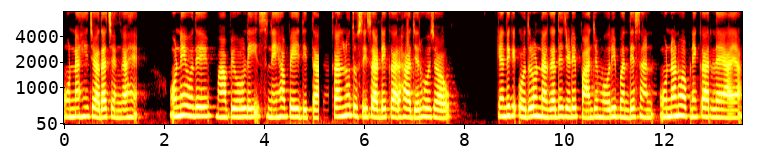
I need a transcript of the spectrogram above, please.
ਓਨਾ ਹੀ ਜ਼ਿਆਦਾ ਚੰਗਾ ਹੈ। ਉਹਨੇ ਉਹਦੇ ਮਾਪਿਓ ਲਈ ਸਨੇਹਾ ਭੇਜ ਦਿੱਤਾ ਕੱਲ ਨੂੰ ਤੁਸੀਂ ਸਾਡੇ ਘਰ ਹਾਜ਼ਰ ਹੋ ਜਾਓ। ਕਹਿੰਦੇ ਕਿ ਉਧਰੋਂ ਨਗਰ ਦੇ ਜਿਹੜੇ ਪੰਜ ਮੋਹਰੀ ਬੰਦੇ ਸਨ, ਉਹਨਾਂ ਨੂੰ ਆਪਣੇ ਘਰ ਲੈ ਆਇਆ।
